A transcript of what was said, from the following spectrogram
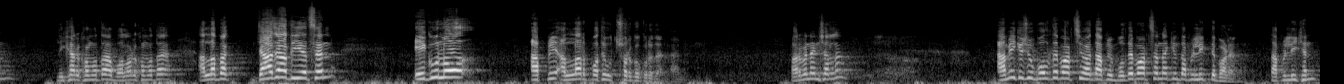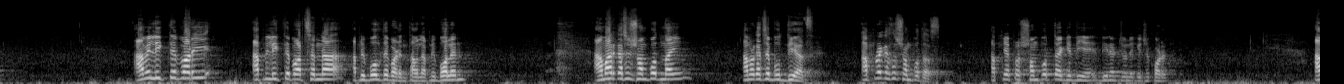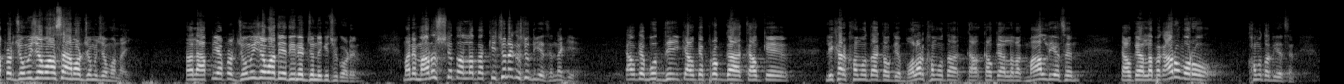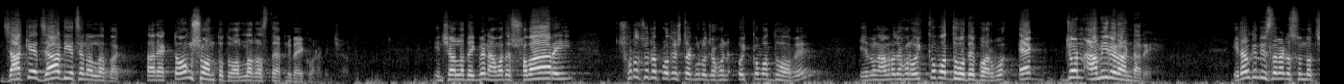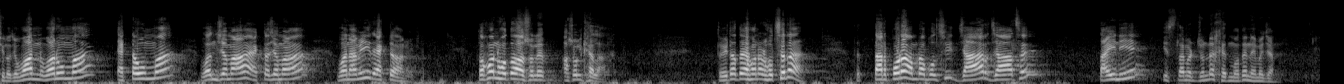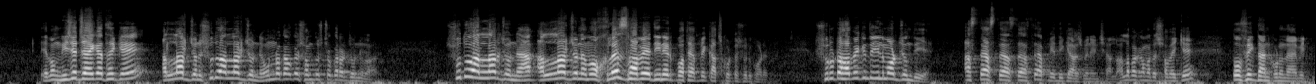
লিখার ক্ষমতা, বলার ক্ষমতা, আল্লাহ পাক যা যা দিয়েছেন, এগুলো আপনি আল্লাহর পথে উৎসর্গ করে দেন। পারবেন না ইনশাল্লাহ আমি কিছু বলতে পারছি, হয়তো আপনি বলতে পারছেন না, কিন্তু আপনি লিখতে পারেন। তা আপনি লিখেন। আমি লিখতে পারি, আপনি লিখতে পারছেন না, আপনি বলতে পারেন, তাহলে আপনি বলেন। আমার কাছে সম্পদ নাই, আমার কাছে বুদ্ধি আছে, আপনার কাছে সম্পদ আছে। আপনি আপনার সম্পদটাকে দিয়ে দিনের জন্য কিছু করেন। আপনার জমি জমা আছে, আমার জমি জমা নাই। তাহলে আপনি আপনার জমি জমা দিয়ে দিনের জন্য কিছু করেন। মানে মানুষকে তো আল্লাহ কিছু না কিছু দিয়েছেন নাকি? কাউকে বুদ্ধি, কাউকে প্রজ্ঞা, কাউকে লিখার ক্ষমতা, কাউকে বলার ক্ষমতা, কাউ- কাউকে আল্লাপাক মাল দিয়েছেন, কাউকে আল্লাপাক আরও বড় ক্ষমতা দিয়েছেন। যাকে যা দিয়েছেন আল্লাহ পাক, তার একটা অংশ অন্তত আল্লাহর রাস্তায় আপনি ব্যয় করেন ইনশাআল্লাহ। ইনশাআল্লাহ দেখবেন আমাদের সবার এই ছোটো ছোট প্রচেষ্টাগুলো যখন ঐক্যবদ্ধ হবে এবং আমরা যখন ঐক্যবদ্ধ হতে পারব, একজন আমিরের আন্ডারে এটাও কিন্তু ইসলামের একটা সুন্দর ছিল যে ওয়ান ওয়ান উম্মা, একটা উম্মা, ওয়ান জামা একটা জামা ওয়ান আমির, একটা আমির। তখন হতো আসলে আসল খেলা। তো এটা তো এখন আর হচ্ছে না। তো তারপরেও আমরা বলছি, যার যা আছে, তাই নিয়ে ইসলামের জন্য খেদমতে নেমে যান। এবং নিজের জায়গা থেকে আল্লাহর জন্য, শুধু আল্লাহর জন্য, অন্য কাউকে সন্তুষ্ট করার জন্য নয়। শুধু আল্লাহর জন্য আল্লাহর জন্য মখলেসভাবে দিনের পথে আপনি কাজ করতে শুরু করেন। শুরুটা হবে কিন্তু ইলম অর্জন দিয়ে। আস্তে আস্তে আস্তে আস্তে আপনি এদিকে আসবেন ইনশাআল্লাহ। আল্লাহ আমাদের সবাইকে তৌফিক দান করুন, আমিন।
